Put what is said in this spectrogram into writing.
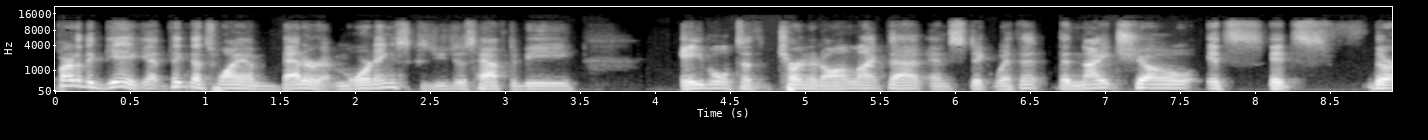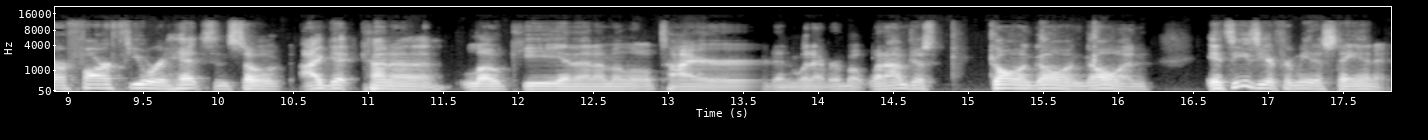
part of the gig. I think that's why I'm better at mornings because you just have to be able to turn it on like that and stick with it. The night show, it's it's there are far fewer hits, and so I get kind of low key, and then I'm a little tired and whatever. But when I'm just going, going, going, it's easier for me to stay in it.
